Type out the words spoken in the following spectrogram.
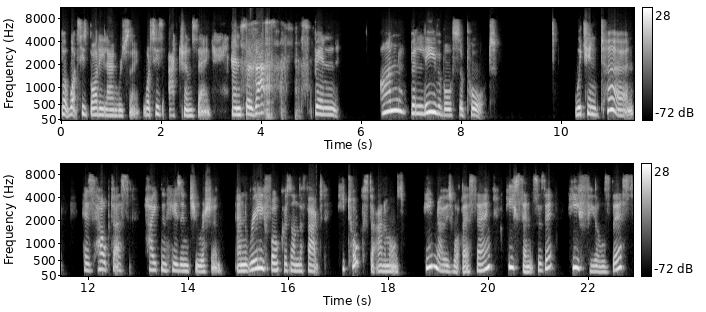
But what's his body language saying? What's his action saying? And so that's been unbelievable support, which in turn has helped us heighten his intuition and really focus on the fact he talks to animals. He knows what they're saying, he senses it, he feels this.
